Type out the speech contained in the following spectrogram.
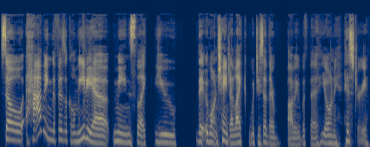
so having the physical media means like you it won't change. I like what you said there, Bobby, with the you own history.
